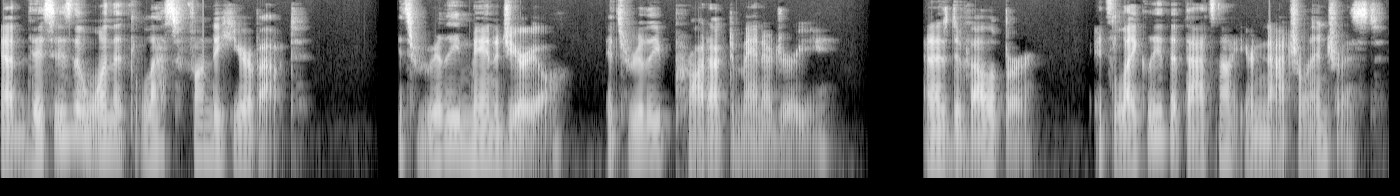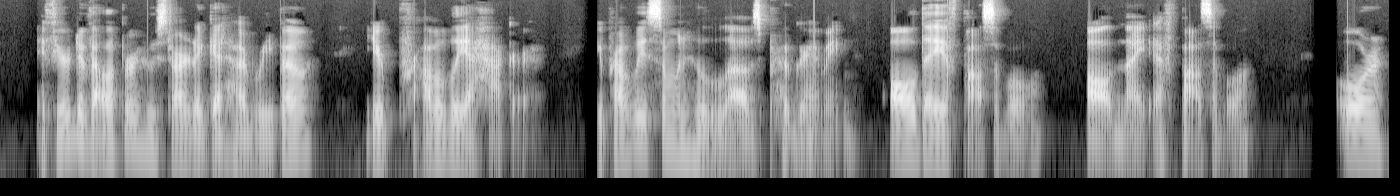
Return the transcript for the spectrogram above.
Now, this is the one that's less fun to hear about. It's really managerial, it's really product managery. And as a developer, it's likely that that's not your natural interest. If you're a developer who started a GitHub repo, you're probably a hacker. You're probably someone who loves programming all day if possible, all night if possible, or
